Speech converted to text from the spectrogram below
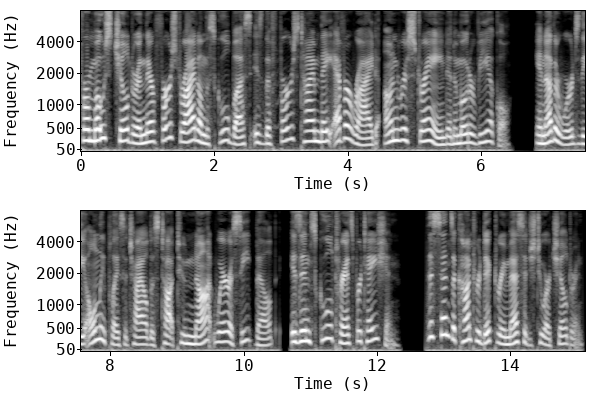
For most children, their first ride on the school bus is the first time they ever ride unrestrained in a motor vehicle. In other words, the only place a child is taught to not wear a seatbelt is in school transportation. This sends a contradictory message to our children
